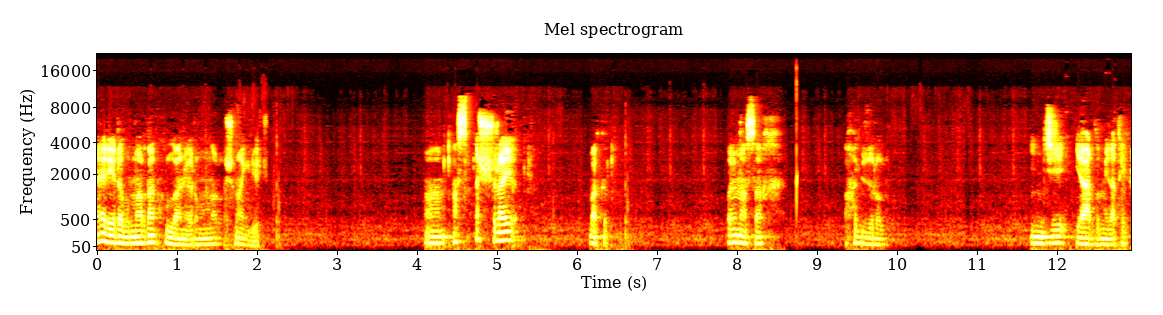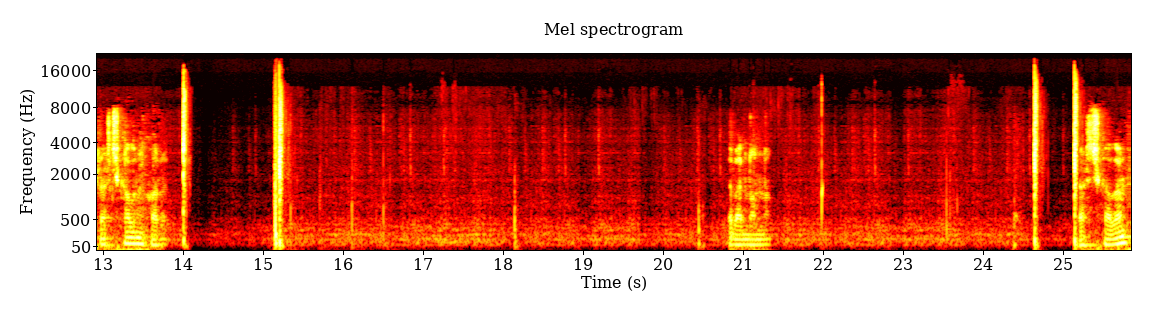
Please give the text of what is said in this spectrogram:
Her yere bunlardan kullanıyorum. Bunlar hoşuma gidiyor çünkü. Aslında şurayı bakın koymasak daha güzel olur. İnci yardımıyla tekrar çıkalım yukarı. Ben de ondan. Tekrar çıkalım.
